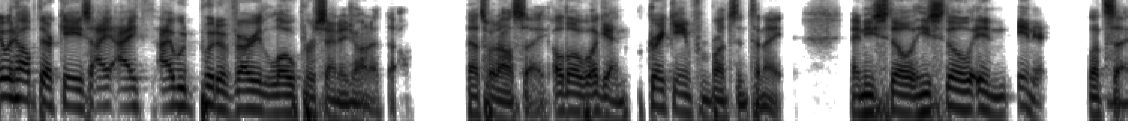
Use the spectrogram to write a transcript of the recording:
it would help their case. I I I would put a very low percentage on it though. That's what I'll say. Although again, great game from Brunson tonight, and he's still he's still in in it. Let's say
